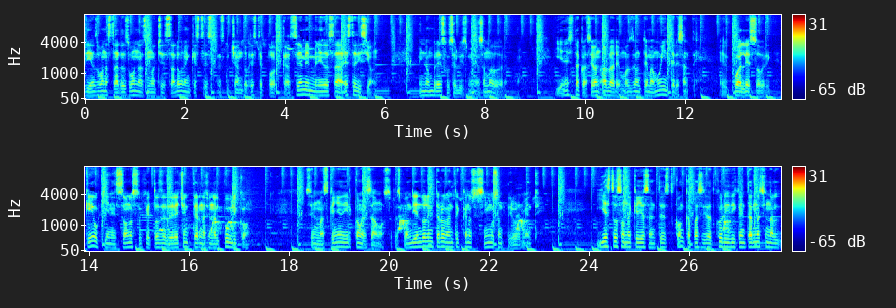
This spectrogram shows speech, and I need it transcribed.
días, buenas tardes, buenas noches a la hora en que estés escuchando este podcast. Sean bienvenidos a esta edición. Mi nombre es José Luis Muñoz Amador y en esta ocasión hablaremos de un tema muy interesante, el cual es sobre qué o quiénes son los sujetos de derecho internacional público. Sin más que añadir, comenzamos respondiendo a la interrogante que nos hicimos anteriormente. Y estos son aquellos entes con capacidad jurídica internacional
